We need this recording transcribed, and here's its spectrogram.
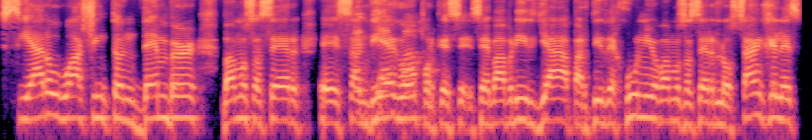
Seattle, Washington, Denver. Vamos a hacer eh, San Diego porque se, se va a abrir ya a partir de junio. Vamos a hacer Los Ángeles.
